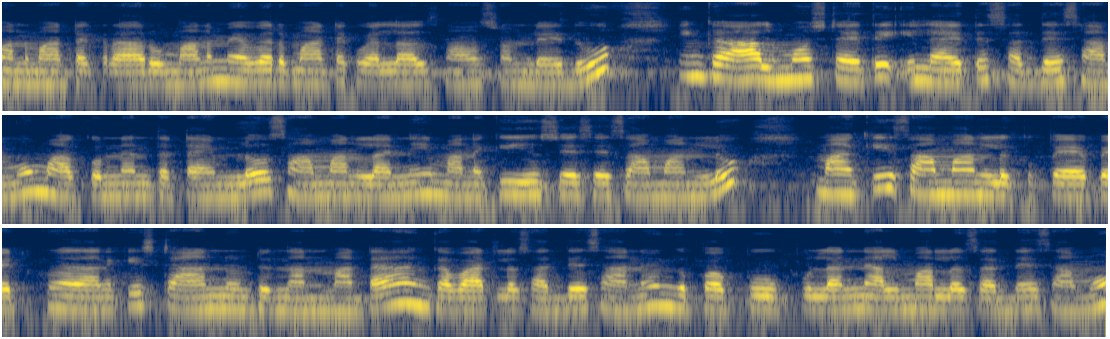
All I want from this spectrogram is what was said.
మన మాటకు రారు. మనం ఎవరి మాటకు వెళ్ళాల్సిన అవసరం లేదు. ఇంకా ఆల్మోస్ట్ అయితే ఇలా అయితే సర్దేశాము. మాకున్నంత టైంలో సామాన్లన్నీ మనకి యూజ్ చేసే సామాన్లు మాకి సామాన్లకు పె పెట్టుకునేదానికి స్టాండ్ ఉంటుందన్నమాట. ఇంకా వాటిలో సర్దేశాను. ఇంకా పప్పు ఉప్పులన్నీ అల్మార్లో సర్దేశాము.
